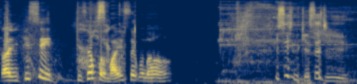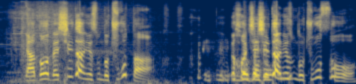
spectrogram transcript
아니, PC 생각보다 많이 세구나 히스는 개세지. 야 너 내 실드 아니었으면 너 죽었다. 너 헌신 실드 아니었으면 너 죽었어.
